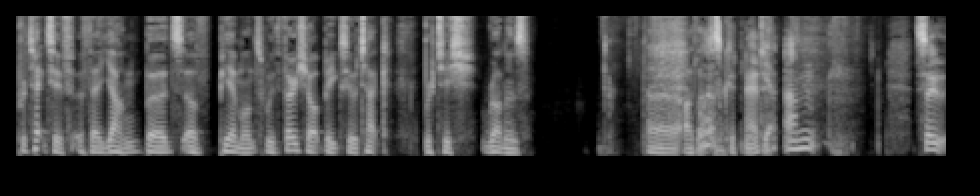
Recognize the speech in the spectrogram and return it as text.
protective of their young birds of Piedmont with very sharp beaks who attack British runners, uh, I'd like Well, that's to good, Ned. Yeah. Um, so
